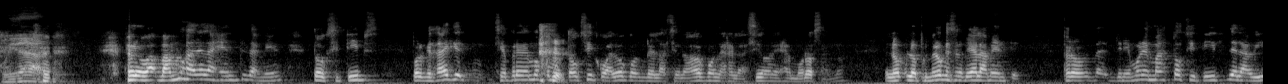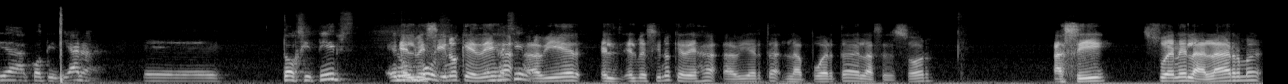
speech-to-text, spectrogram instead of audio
cuidado. Pero va- vamos a darle a la gente también toxitips, porque sabes que siempre vemos como tóxico algo con, relacionado con las relaciones amorosas, ¿no? Lo, lo primero que se nos viene a la mente. Pero tenemos más toxitips de la vida cotidiana. Eh, toxitips en El un bus. vecino que El deja vecino. abier- el, el vecino que deja abierta la puerta del ascensor, así suene la alarma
